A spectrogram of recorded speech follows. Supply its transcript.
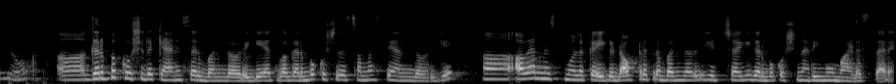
ಇನ್ನು ಗರ್ಭಕೋಶದ ಕ್ಯಾನ್ಸರ್ ಬಂದವರಿಗೆ ಅಥವಾ ಗರ್ಭಕೋಶದ ಸಮಸ್ಯೆ ಅಂದವರಿಗೆ ಅವೇರ್ನೆಸ್ ಮೂಲಕ ಈಗ ಡಾಕ್ಟರ್ ಹತ್ರ ಬಂದವರಿಗೆ ಹೆಚ್ಚಾಗಿ ಗರ್ಭಕೋಶನ ರಿಮೂವ್ ಮಾಡಿಸ್ತಾರೆ.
